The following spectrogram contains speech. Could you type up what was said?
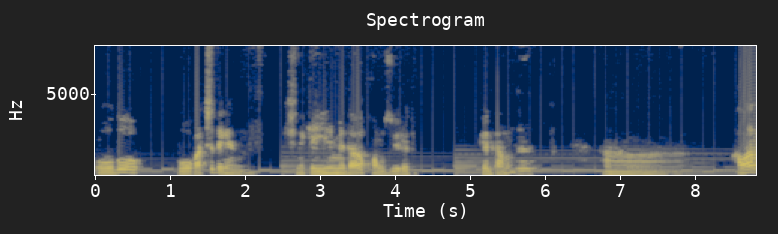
уулу буугачы деген кичинекей иниме дагы комуз үйрөтүп келатамын алар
